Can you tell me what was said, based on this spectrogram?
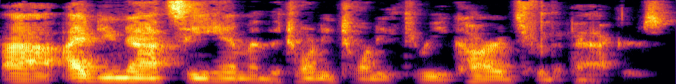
uh, I do not see him in the 2023 cards for the Packers.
